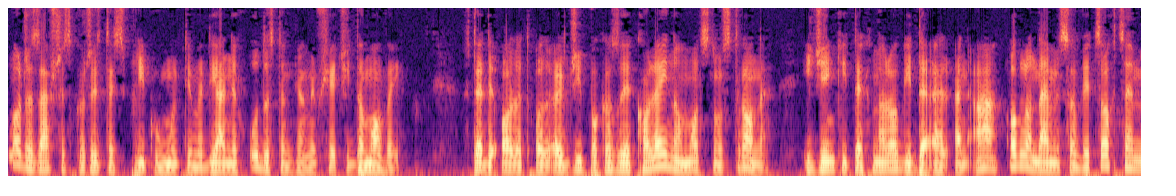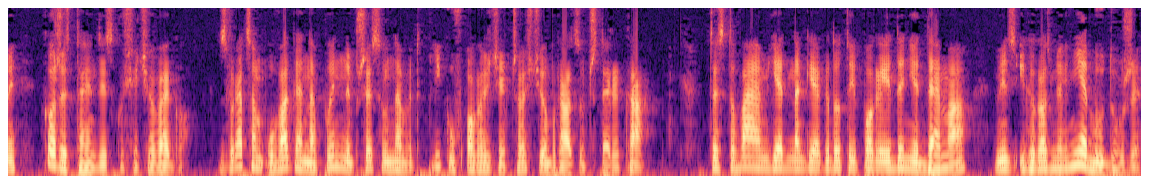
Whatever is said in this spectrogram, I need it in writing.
może zawsze skorzystać z plików multimedialnych udostępnionych w sieci domowej. Wtedy OLED od LG pokazuje kolejną mocną stronę i dzięki technologii DLNA oglądamy sobie co chcemy, korzystając z dysku sieciowego. Zwracam uwagę na płynny przesył nawet plików o rozdzielczości obrazu 4K. Testowałem jednak jak do tej pory jedynie dema, więc ich rozmiar nie był duży,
